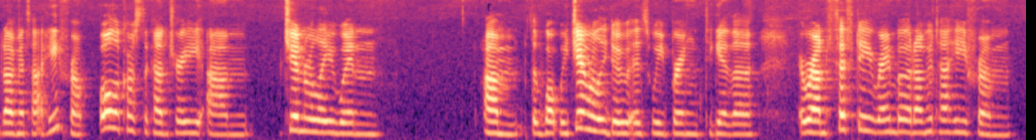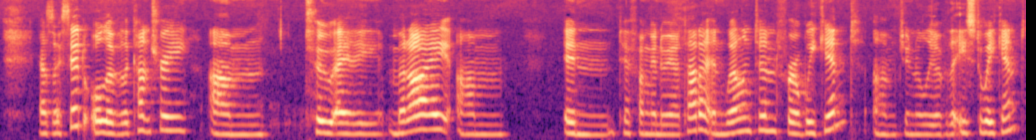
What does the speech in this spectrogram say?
rangatahi from all across the country. Um, generally, when um, the, what we generally do is we bring together around 50 rainbow rangatahi from, as I said, all over the country um, to a marae um, in Te Whanganui-a-Tara in Wellington for a weekend, um, generally over the Easter weekend.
